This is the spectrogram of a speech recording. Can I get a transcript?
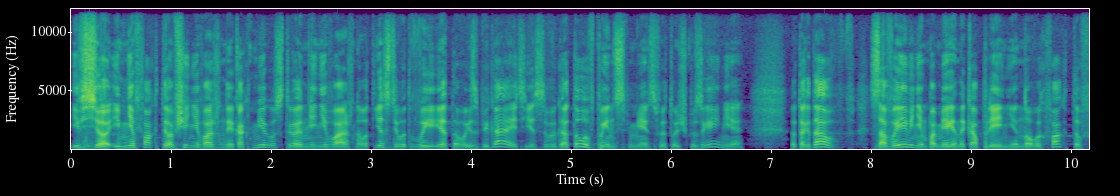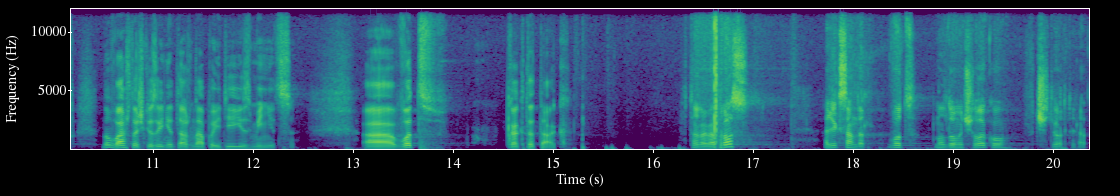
и все. И мне факты вообще не важны. Как мир устроен, мне не важно. Вот если вот вы этого избегаете, если вы готовы, в принципе, менять свою точку зрения, то тогда со временем, по мере накопления новых фактов, ну, ваша точка зрения должна, по идее, измениться. А, вот как-то так. Второй вопрос. Александр, вот молодому человеку в четвертый ряд.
